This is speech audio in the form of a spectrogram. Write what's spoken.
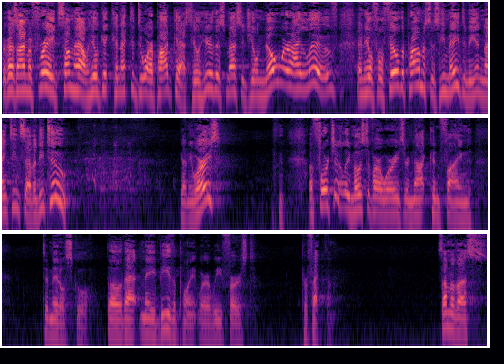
Because I'm afraid somehow he'll get connected to our podcast. He'll hear this message. He'll know where I live and he'll fulfill the promises he made to me in 1972. Got any worries? Unfortunately, most of our worries are not confined to middle school, though that may be the point where we first perfect them. Some of us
